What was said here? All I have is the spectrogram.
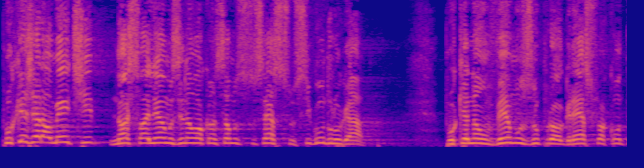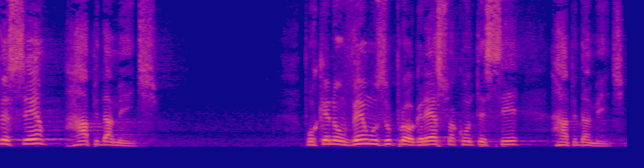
Porque geralmente nós falhamos e não alcançamos sucesso. Segundo lugar, porque não vemos o progresso acontecer rapidamente. Porque não vemos o progresso acontecer rapidamente.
